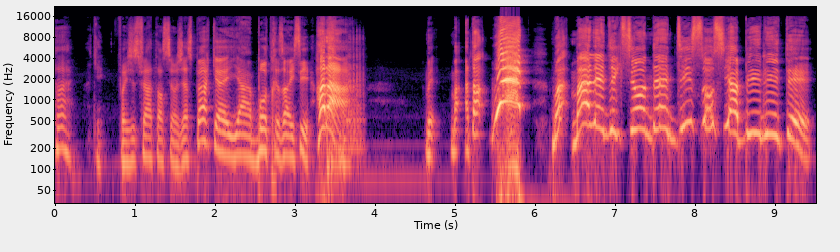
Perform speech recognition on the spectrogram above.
Ah, ok, faut juste faire attention. J'espère qu'il y a un beau trésor ici. Hala! Mais, ma, attends, what? Ma, malédiction d'indissociabilité!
